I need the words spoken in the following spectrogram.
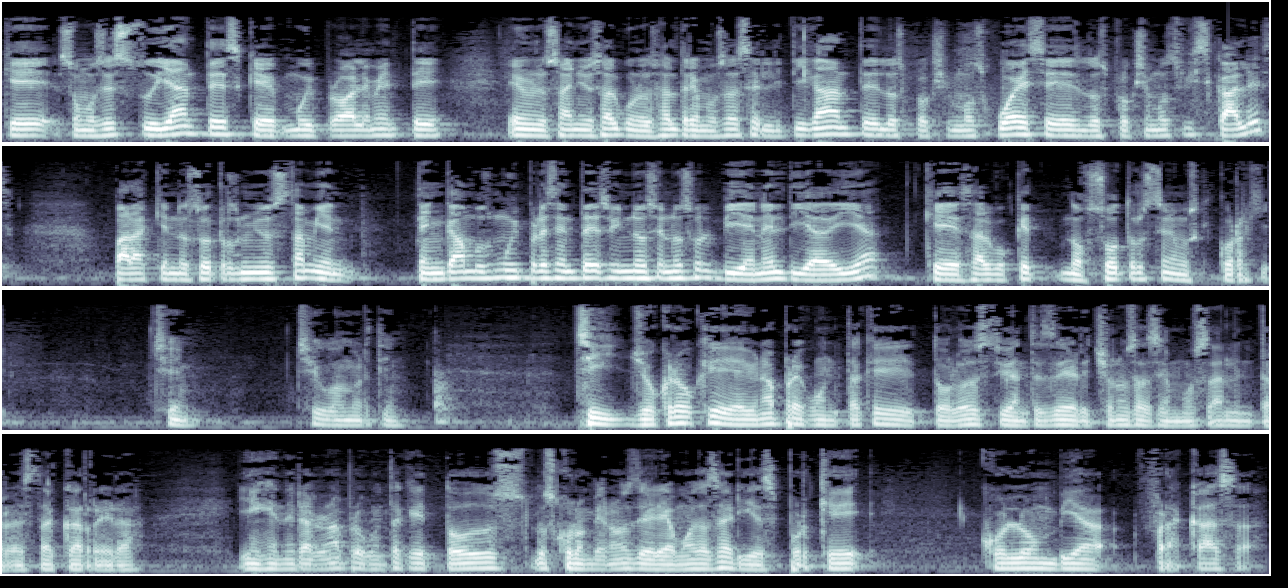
que somos estudiantes, que muy probablemente en unos años algunos saldremos a ser litigantes, los próximos jueces, los próximos fiscales, para que nosotros mismos también tengamos muy presente eso y no se nos olvide en el día a día, que es algo que nosotros tenemos que corregir. Sí, sí, Juan Martín. Sí, yo creo que hay una pregunta que todos los estudiantes de Derecho nos hacemos al entrar a esta carrera y en general una pregunta que todos los colombianos deberíamos hacer y es por qué Colombia fracasa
